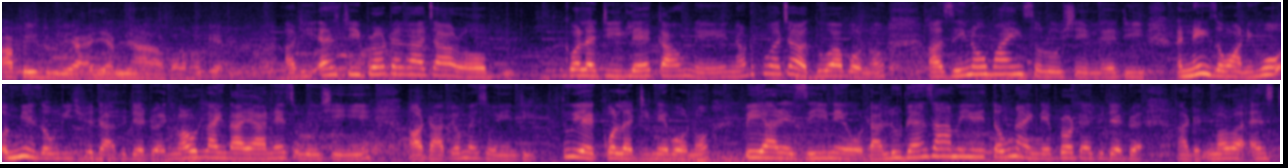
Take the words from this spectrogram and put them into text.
အားပေးသူတွေကအများများတာပေါ့ဟုတ်ကဲ့အာဒီ SD product ကကြတော့ quality လဲကောင်းတယ်နောက်တစ်ခုကကြတော့သူကပေါ့နော်အာဈေးနှုန်းပိုင်းဆိုလို့ရှိရင်လည်းဒီအနှိမ့်ဆုံးကနေဟိုအမြင့်ဆုံးကြီးဖြစ်တာဖြစ်တဲ့အတွက်ညီမတို့လှိုင်သာယာနဲ့ဆိုလို့ရှိရင်အာဒါပြောမယ်ဆိုရင်ဒီသူ့ရဲ့ quality နဲ့ပေါ့နော်ပေးရတဲ့ဈေးနဲ့ဟိုဒါလူတန်းစားမရွေးသုံးနိုင်တဲ့ product ဖြစ်တဲ့အတွက်အာညီမတို့က SD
